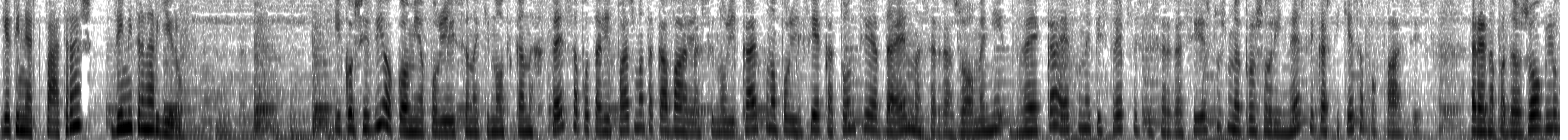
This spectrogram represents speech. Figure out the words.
Για την ΕΡΤ Πάτρας, Δήμητρα Ναργύρου. 22 ακόμη απολύσεις ανακοινώθηκαν χθες από τα λοιπάσματα Καβάλα. Συνολικά έχουν απολυθεί 131 εργαζόμενοι, 10 έχουν επιστρέψει στις εργασίες τους με προσωρινές δικαστικές αποφάσεις. Ρένα Πανταζόγλου,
